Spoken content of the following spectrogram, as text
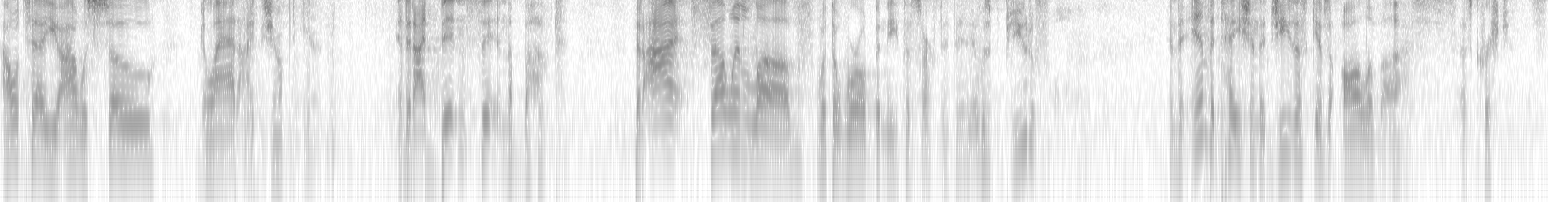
I will tell you, I was so glad I jumped in and that I didn't sit in the boat, that I fell in love with the world beneath the surface. It was beautiful. And the invitation that Jesus gives all of us as Christians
